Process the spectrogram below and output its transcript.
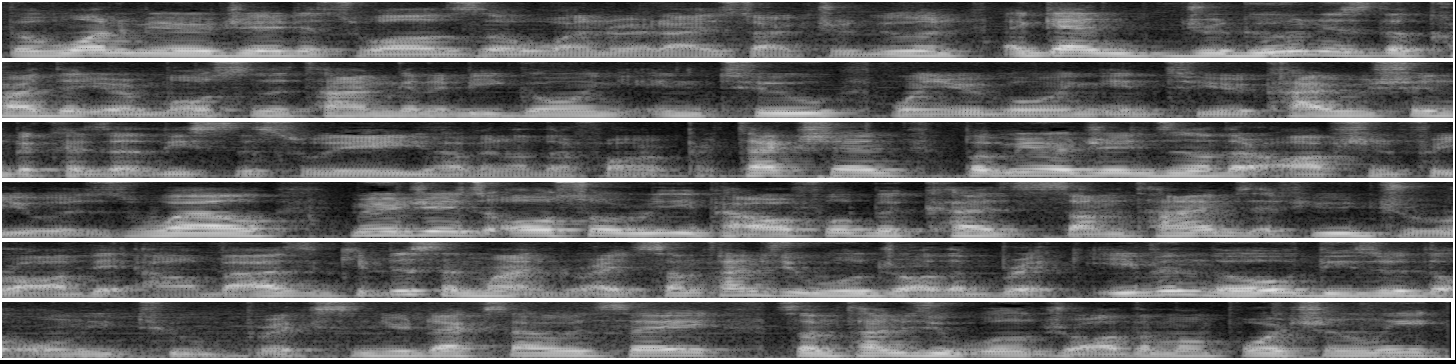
the one Mirror Jade, as well as the one Red Eyes Dark Dragoon. Again, Dragoon is the card that you're most of the time going to be going into when you're going into your Kairyu because at least this way you have another form of protection. But Mirror Jade is another option for you as well. Mirror Jade is also really powerful because sometimes if you draw the Albaz, and keep this in mind, right? Sometimes you will draw the brick. Even though these are the only two bricks in your decks, I would say, sometimes you will draw them, unfortunately.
